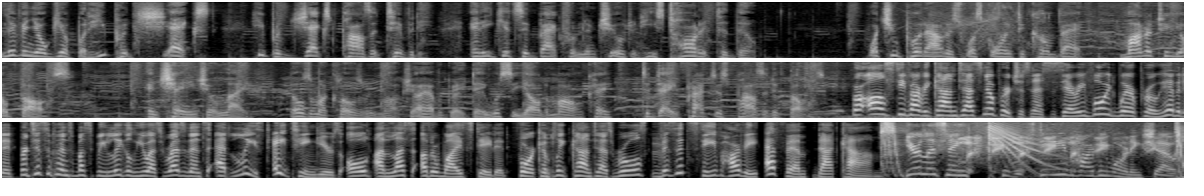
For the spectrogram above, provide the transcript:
Live in your gift, but he projects, he projects positivity and he gets it back from them children. He's taught it to them. What you put out is what's going to come back. Monitor your thoughts and change your life. Those are my closing remarks. Y'all have a great day. We'll see y'all tomorrow, okay? Today, practice positive thoughts. For all Steve Harvey contests, no purchase necessary, void where prohibited. Participants must be legal U.S. residents at least 18 years old unless otherwise stated. For complete contest rules, visit SteveHarveyFM.com. You're listening to the Steve Harvey Morning Show.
